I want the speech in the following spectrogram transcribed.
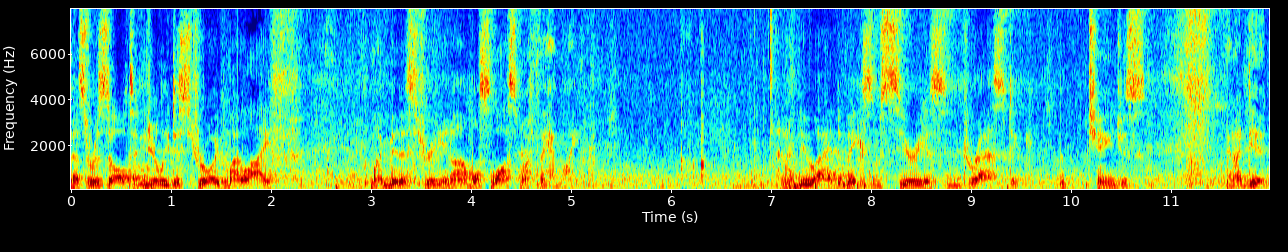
As a result, it nearly destroyed my life, my ministry, and I almost lost my family. And I knew I had to make some serious and drastic changes, and I did.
